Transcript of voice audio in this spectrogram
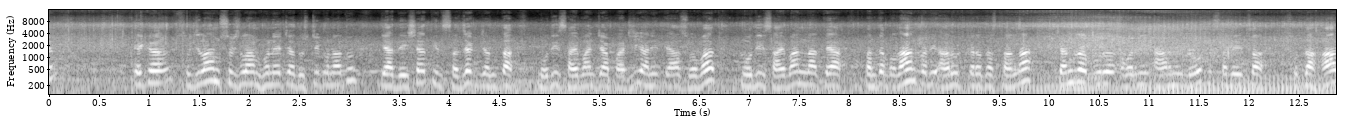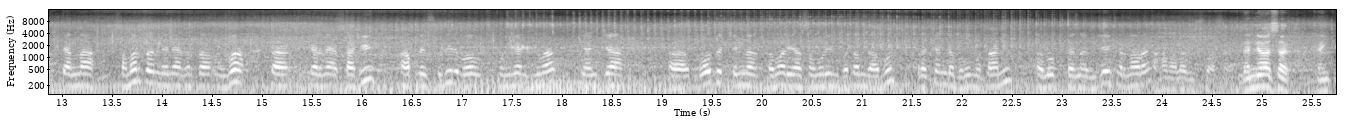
एक सुजलाम सुजलाम होण्याच्या दृष्टिकोनातून या देशातील सजग जनता मोदी साहेबांच्या पाठी आणि त्यासोबत मोदी साहेबांना त्या पंतप्रधानपदी आरूढ करत असताना चंद्रपूर वर्णी आर्मी लोकसभेचा सुद्धा हात त्यांना समर्थन देण्याकरता उभं करण्यासाठी आपले सुधीर भाऊ मुनगंटीवार यांच्या बोधचिन्ह बौद्ध यासमोरील या समोरील बटन दाबून प्रचंड बहुमताने लोक त्यांना विजय करणार आहे हा मला विश्वास आहे. धन्यवाद सर. थँक्यू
